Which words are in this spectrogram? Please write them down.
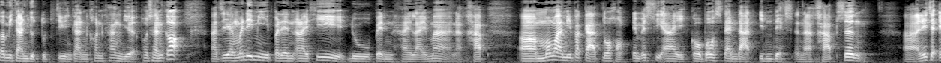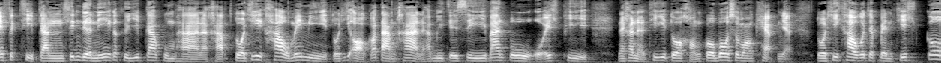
ก็มีการหยุดตรุษจีนกันค่อนข้างเยอะ เพราะฉะนั้นก็อาจจะยังไม่ได้มีประเด็นอะไรที่ดูเป็นไฮไลท์มากนะครับ เมื่อวานมีประกาศตัวของ MSCI Global Standard Index นะครับ ซึ่ง อันนี้จะ effective กันสิ้นเดือนนี้ก็คือ 29 กุมภานะครับ ตัวที่เข้าไม่มีตัวที่ออกก็ตามคาดนะครับ BJC บ้านปู OSP ในขณะที่ตัวของ global small cap เนี่ยตัวที่เข้าก็จะเป็น Tisco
